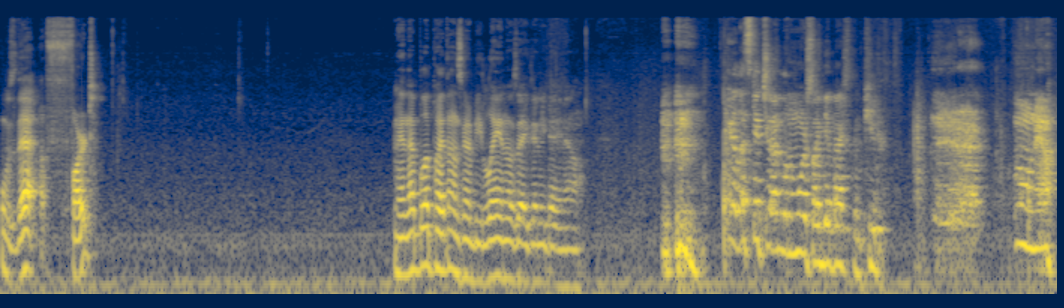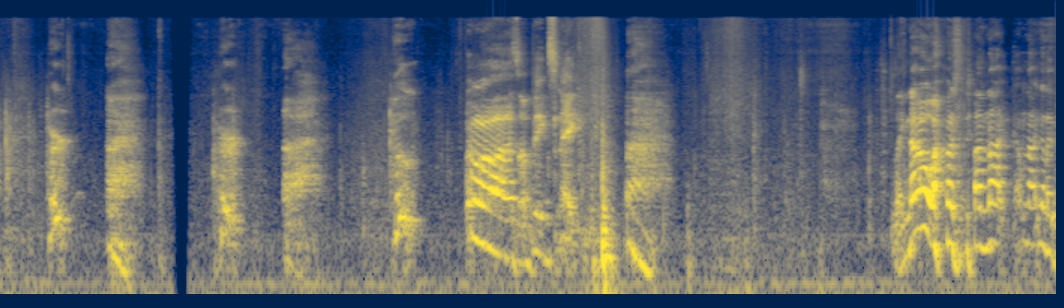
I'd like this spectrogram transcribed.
What was that? A fart? Man, that blood python's gonna be laying those eggs any day now. Here, let's get you out a little more so I can get back to the computer. Come on now. Hurt. Uh, hurt. Uh, oh, that's a big snake. Uh. Like, no, I'm not. I'm not gonna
